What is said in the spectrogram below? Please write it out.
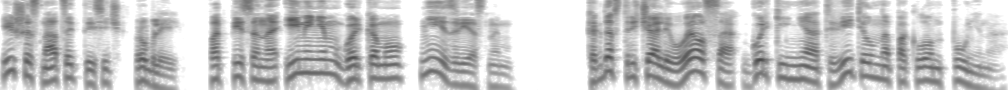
и 16 тысяч рублей. Подписано именем Горькому неизвестным. Когда встречали Уэлса, Горький не ответил на поклон Пунина.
